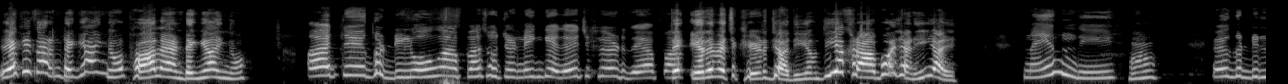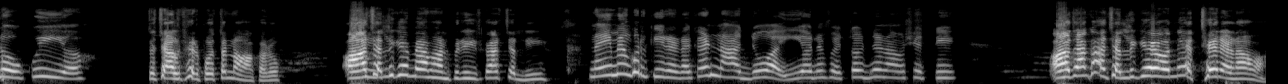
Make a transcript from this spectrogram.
ਇਹ ਕੀ ਕਰਨ ਡਈਆਂ ਆਈਓ? ਫਾ ਲੈਣ ਡਈਆਂ ਆਈਓ। ਅੱਜ ਗੱਡੀ ਲਵਾਂਗਾ ਆਪਾਂ ਸੋਚਣ ਡਏ ਕਿ ਇਹਦੇ ਵਿੱਚ ਖੇਡਦੇ ਆ ਆਪਾਂ। ਤੇ ਇਹਦੇ ਵਿੱਚ ਖੇਡ ਜਿਆਦੀ ਆਉਂਦੀ ਆ ਖਰਾਬ ਹੋ ਜਾਣੀ ਆਏ ਨਹੀਂ ਹੁੰਦੀ ਹੂੰ। ਇਹ ਗੱਡੀ ਲੋਕ ਹੋਈ ਆ। ਤੇ ਚੱਲ ਫਿਰ ਪੁੱਤ ਨਾ ਕਰੋ। ਆ ਚੱਲ ਗਏ ਮੈਂ ਮਨਪ੍ਰੀਤ ਘਰ ਚੱਲੀ ਆਂ। ਨਹੀਂ ਮੈਂ ਗੁਰਕੀਰਤ ਨਾਲ ਖੇਡਣਾ ਅੱਜ ਉਹ ਆਈ ਆ ਉਹਨੇ ਫਿਰ ਚੱਲ ਜਾਣਾ ਵਾ ਛੇਤੀ। ਆ ਜਾ ਘਰ ਚੱਲ ਗਏ ਉਹਨੇ ਇੱਥੇ ਰਹਿਣਾ ਵਾ।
